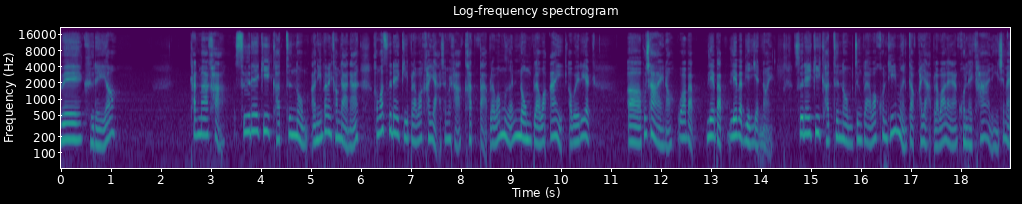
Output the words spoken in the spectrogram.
เวคือเดียถัดมาค่ะซื้อเดกิคัตตนม อันนี้เป็นคำด่านะคำว่าซื้อเดกิแปลว่าขยะใช่ไหมคะ คัตตาแปลว่าเหมือน นมแปลว่าไอ เอาไว้เรียก ผู้ชายเนาะว่าแบบเรียกแบบเรียกแบบเย็นๆหน่อยซื้อเรกิคัตตนมจึงแปลว่าคนที่เหมือนกับขยะแปลว่าอะไรนะ คนไร้ค่าอย่างนี้ใช่ไหม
